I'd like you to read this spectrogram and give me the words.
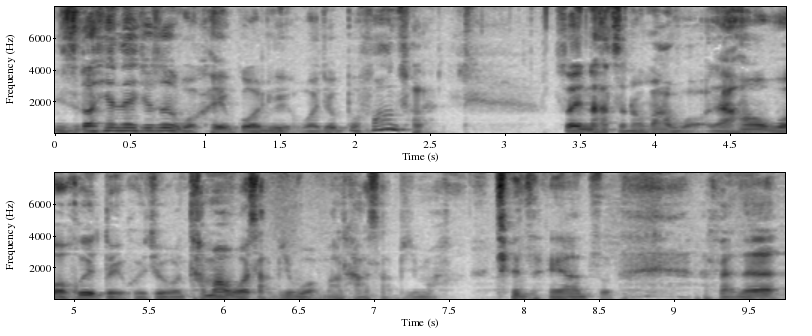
你知道现在就是我可以过滤，我就不放出来，所以呢，他只能骂我，然后我会怼回去，他骂我傻逼，我骂他傻逼嘛，就这样子，反正，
